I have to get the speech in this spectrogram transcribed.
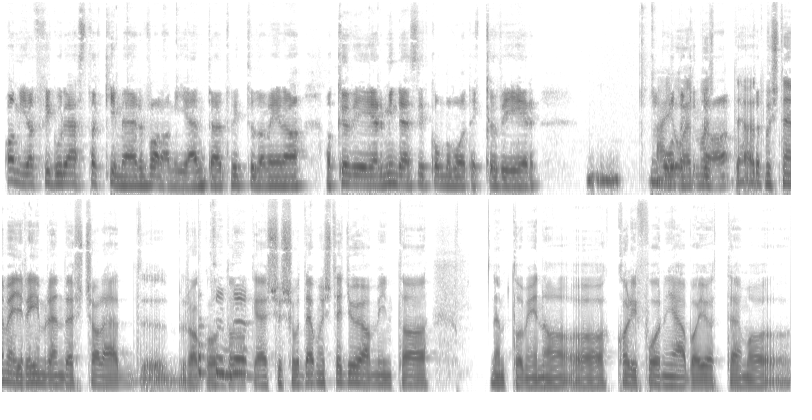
amiatt figuráztak ki, mert valamilyen, tehát mit tudom én, a, a kövér, minden szitkomban volt egy kövér, Há, jó, hát most, a... de hát most nem egy rémrendes családra hát, gondolok de... elsősorban, de most egy olyan, mint a nem tudom én, a, a Kaliforniába jöttem, a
